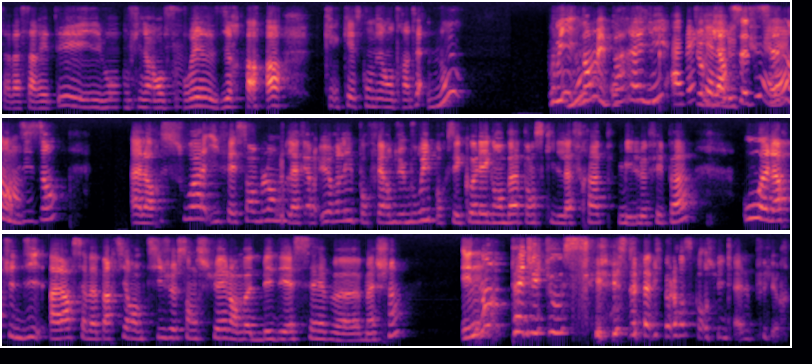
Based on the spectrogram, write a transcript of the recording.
ça va s'arrêter, ils vont finir en fou rire et se dire, ah, ah, qu'est-ce qu'on est en train de faire? Non, Oui, Non, non, mais pareil. avec Tu elle a regardes le cette scène en disant. Alors, soit il fait semblant de la faire hurler pour faire du bruit pour que ses collègues en bas pensent qu'il la frappe, mais il le fait pas. Ou alors tu te dis, alors ça va partir en petit jeu sensuel en mode BDSM euh, machin. Et non, pas du tout. C'est juste de la violence conjugale pure.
